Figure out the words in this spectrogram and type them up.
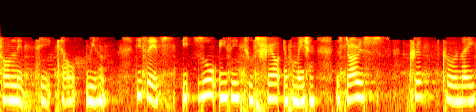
political reason. These days it's so easy to share information. The stories circulate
